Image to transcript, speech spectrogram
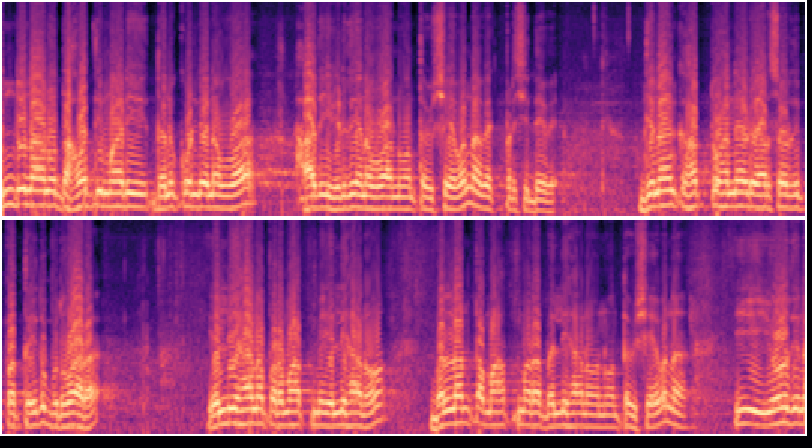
ಇಂದು ನಾನು ದಾವತಿ ಮಾಡಿ ದನುಕೊಂಡೇನವ್ವ ಹಾದಿ ಹಿಡಿದೇನವ್ವ ಅನ್ನುವಂಥ ವಿಷಯವನ್ನು ವ್ಯಕ್ತಪಡಿಸಿದ್ದೇವೆ. ದಿನಾಂಕ ಹತ್ತು ಹನ್ನೆರಡು ಎರಡು ಸಾವಿರದ ಇಪ್ಪತ್ತೈದು ಬುಧವಾರ ಎಲ್ಲಿಹಾನ ಪರಮಾತ್ಮ ಎಲ್ಲಿಹಾನೋ ಬಲ್ಲಂತ ಮಹಾತ್ಮರ ಬಲ್ಲಿಹಾನೋ ಅನ್ನುವಂಥ ವಿಷಯವನ್ನು ಈ ಏಳು ದಿನ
